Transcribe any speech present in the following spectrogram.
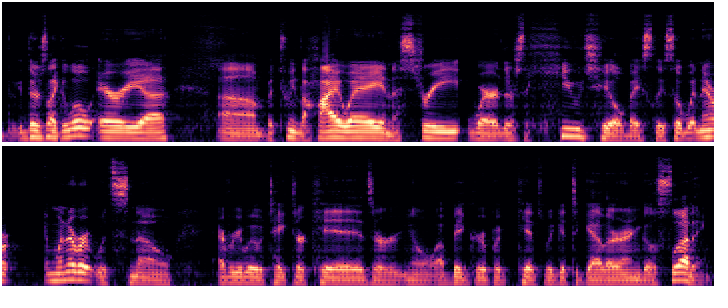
There's like a little area um, between the highway and the street where there's a huge hill, basically. So whenever whenever it would snow, everybody would take their kids, or you know, a big group of kids would get together and go sledding.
